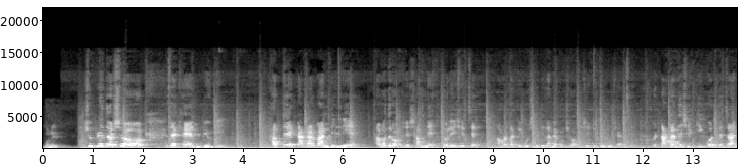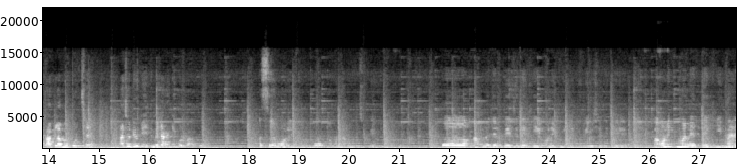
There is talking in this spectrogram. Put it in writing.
মানে সুপ্রিয় দর্শক দেখেন বিউটি হাতে টাকার বান্ডিল নিয়ে আমাদের অফিসের সামনে চলে এসেছে। আমরা তাকে বসতে দিলাম এখন সে অফিসে ঢুকে বসে আছে। টাকা দিয়ে সে কি করতে চায় পাগলামো করছে। আচ্ছা বিউটি তুমি টাকা কি করবা আপু? আসসালামু আলাইকুম আমার নাম হচ্ছে বেবি তো আপনাদের পেজে দেখি অনেক মেয়েদেরকে বিয়ে সাথে বিয়ে বা অনেক মানে দেখি মানে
